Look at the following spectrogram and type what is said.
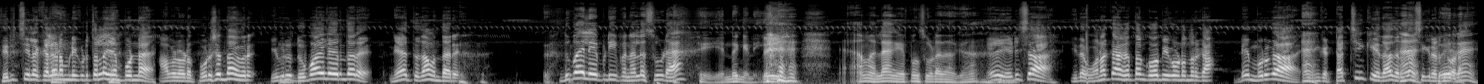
திருச்சியில கல்யாணம் பண்ணி கொடுத்தல என் பொண்ண. அவளோட புருஷன் தான் இவரு. இவரு துபாயில இருந்தாரு. நேத்து தான் வந்தாரு. துபாயில எப்படி இப்ப நல்ல சூடா? என்னங்க நீ? ஆமால அங்க எப்பவும் சூடா தான் இருக்கேன். ஏய் எடிசா இத உனக்காகத்தான் கோபி கொண்டு வந்திருக்கான். டேய் முருகா இங்க டச்சிங்க்கு ஏதாவது சீக்கிரம்.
